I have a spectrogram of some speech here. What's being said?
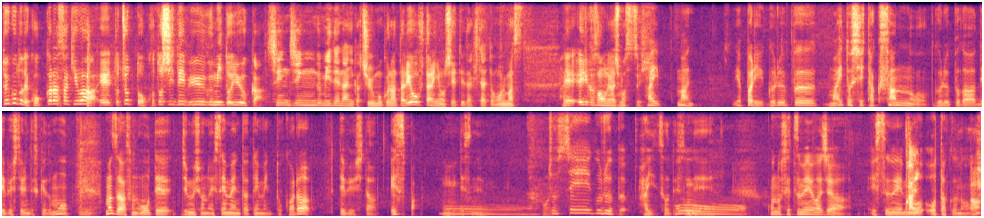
ということで、ここから先は、えー、とちょっと今年デビュー組というか、新人組で何か注目のあたりをお二人に教えていただきたいと思います。えーエリカさん、お願いします。ぜひ。はい。まあやっぱりグループ毎年たくさんのグループがデビューしてるんですけども、まずはその大手事務所の SM エンターテインメントからデビューしたエスパですね。女性グループはい、そうですね。この説明はじゃあ SM はいオタクの、あ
